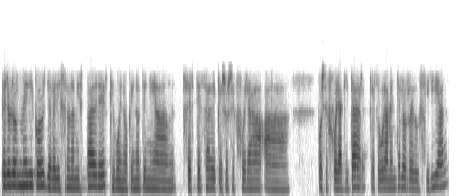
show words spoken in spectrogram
pero los médicos ya le dijeron a mis padres que bueno, que no tenían certeza de que eso se fuera a pues se fuera a quitar, que seguramente lo reducirían,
